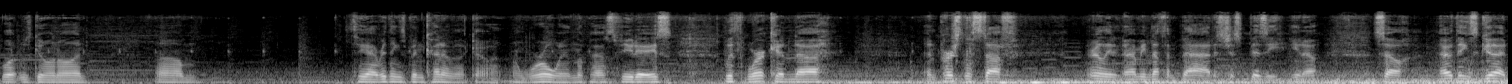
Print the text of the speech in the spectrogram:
what was going on. Um, so yeah, everything's been kind of like a, a whirlwind the past few days with work and uh, and personal stuff. Really, I mean, nothing bad. It's just busy, you know. So everything's good.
